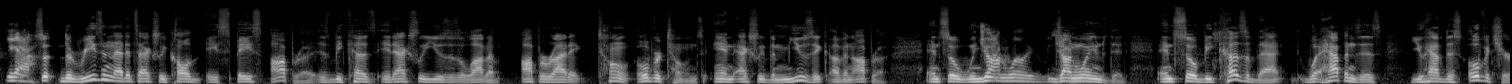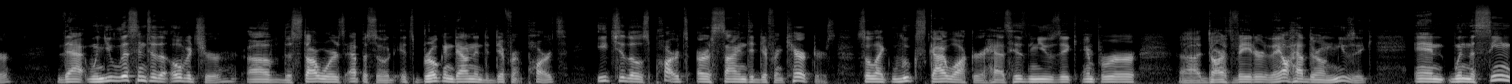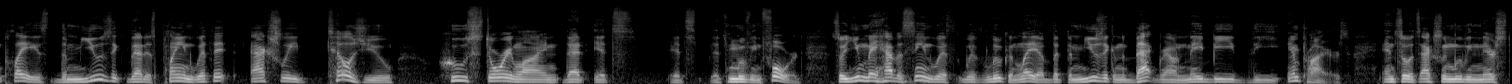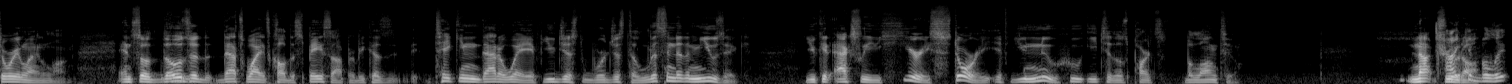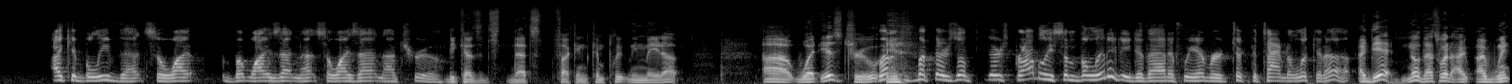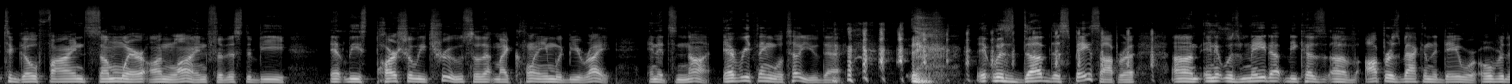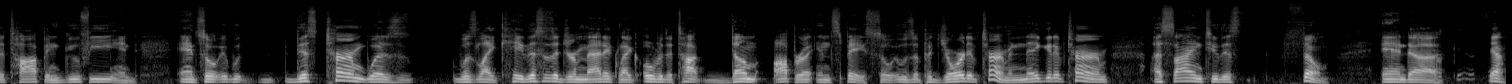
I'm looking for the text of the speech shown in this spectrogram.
Yeah. So, the reason that it's actually called a space opera is because it actually uses a lot of operatic tone overtones and actually the music of an opera. And so, when you- John Williams. John Williams did. And so, because of that, what happens is you have this overture that when you listen to the overture of the Star Wars episode, it's broken down into different parts. Each of those parts are assigned to different characters. So, like Luke Skywalker has his music, Emperor, uh, Darth Vader, they all have their own music. And when the scene plays, the music that is playing with it actually tells you whose storyline that it's it's it's moving forward. So you may have a scene with with Luke and Leia, but the music in the background may be the Empires, and so it's actually moving their storyline along. And so those are the, that's why it's called the space opera because taking that away, if you just were just to listen to the music, you could actually hear a story if you knew who each of those parts belonged to. Not true I at all. believe I could believe that. So why but why is that not so why is that not true? because it's that's fucking completely made up. Uh, what is true? But is- but there's a there's probably some validity to that if we ever took the time to look it up. I did. No, that's what I, I went to go find somewhere online for this to be at least partially true so that my claim would be right. And it's not. Everything will tell you that it was dubbed a space opera. Um, and it was made up because of operas back in the day were over the top and goofy and and so it would this term was was like, hey, this is a dramatic, like over the top dumb opera in space. So it was a pejorative term, a negative term assigned to this film. And uh, yeah,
